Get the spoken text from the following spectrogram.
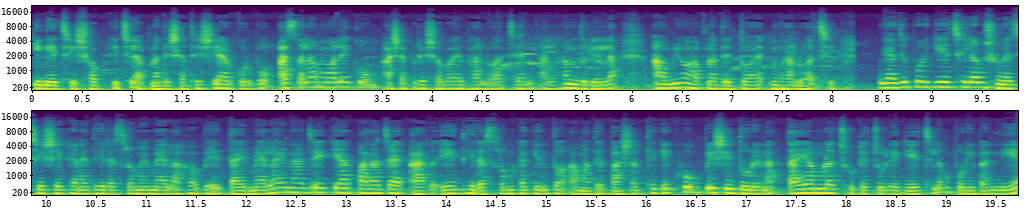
কিনেছি, সবকিছু আপনাদের সাথে শেয়ার করব। আসসালামু আলাইকুম, আশা করি সবাই ভালো আছেন। আলহামদুলিল্লাহ, আমিও আপনাদের দয় ভালো আছি। গাজীপুর গিয়েছিলাম, শুনেছি সেখানে ধীরাশ্রমে মেলা হবে। তাই মেলায় না যেয়ে কি আর পারা যায়? আর এই ধীরাশ্রমটা কিন্তু আমাদের বাসার থেকে খুব বেশি দূরে না। তাই আমরা ছুটে চলে গিয়েছিলাম পরিবার নিয়ে।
